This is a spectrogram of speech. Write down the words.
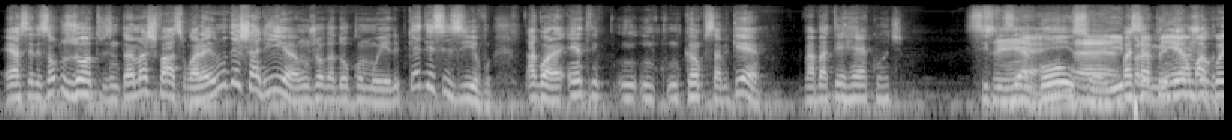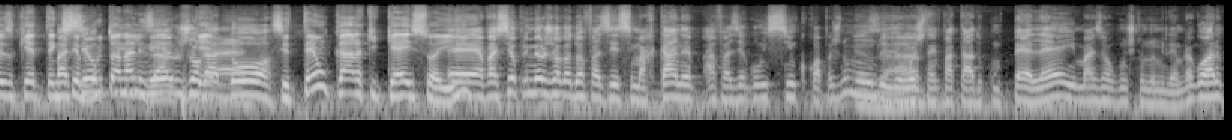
é a seleção dos outros, então é mais fácil. Agora, eu não deixaria um jogador como ele, porque é decisivo. Agora, entra em, em- em campo, sabe o quê? Vai bater recorde. Se Sim, fizer É, gol, isso aí vai pra mim é uma coisa que tem que ser, ser o muito analisado. primeiro jogador- Se tem um cara que quer isso aí, É, vai ser o primeiro jogador a fazer se marcar, né? A fazer gol em cinco Copas do Mundo. Exato. Ele hoje tá empatado com Pelé e mais alguns que eu não me lembro agora.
